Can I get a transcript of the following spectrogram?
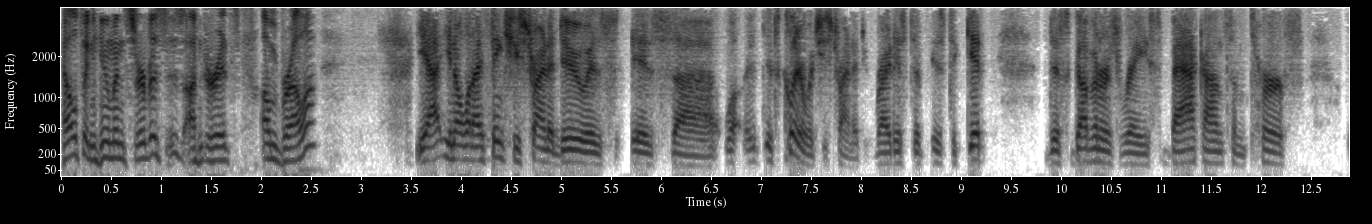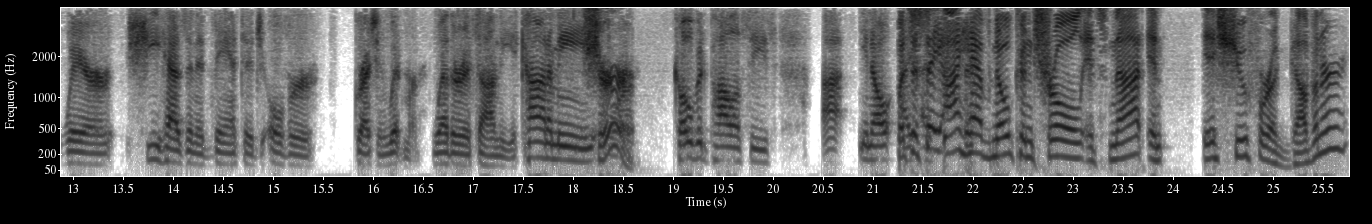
health and human services under its umbrella? Yeah, you know what I think she's trying to do is is uh well it's clear what she's trying to do, right? Is to is to get this governor's race back on some turf where she has an advantage over Gretchen Whitmer, whether it's on the economy, sure, COVID policies. Uh, you know, but to I, say I, I have no control, it's not an issue for a governor.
